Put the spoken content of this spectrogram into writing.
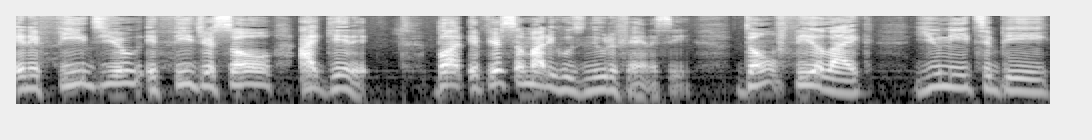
and it feeds you, it feeds your soul. I get it. But if you're somebody who's new to fantasy, don't feel like you need to be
